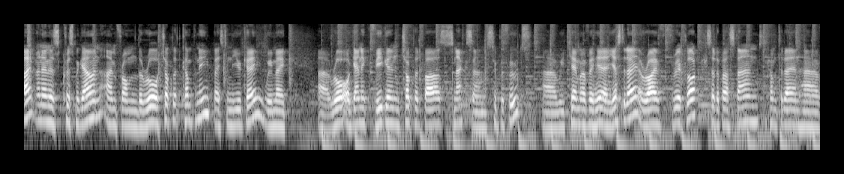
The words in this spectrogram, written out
Hi, my name is Chris McGowan. I'm from the Raw Chocolate Company based in the UK. We make uh, raw, organic, vegan chocolate bars, snacks and superfoods. Uh, we came over here yesterday, arrived 3 o'clock, set up our stand, come today and have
